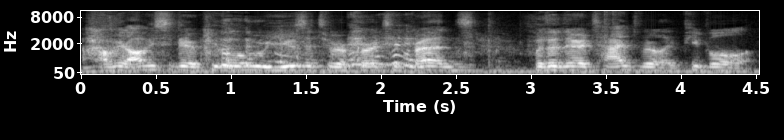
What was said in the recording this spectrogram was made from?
I mean, obviously there are people who use it to refer to friends, but then there are times where like people,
